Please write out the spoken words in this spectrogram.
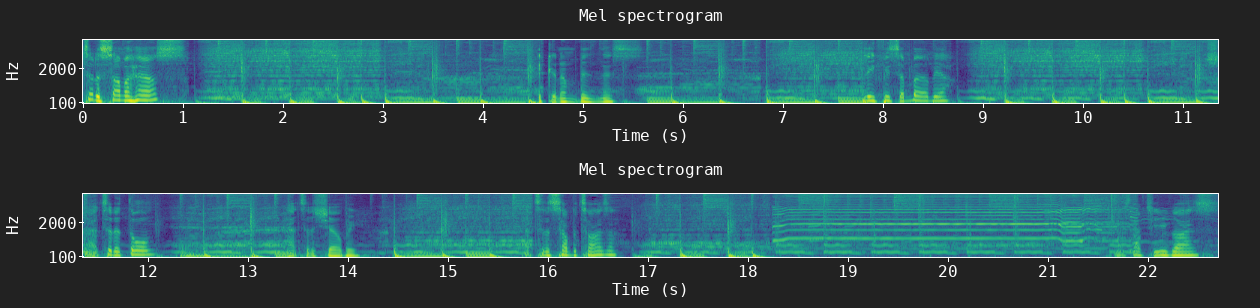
To the summer house. Ickenham business. Leafy suburbia. Shout out to the Thorn. Out to the Shelby. Out to the Sabotizer. Much love to you guys.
